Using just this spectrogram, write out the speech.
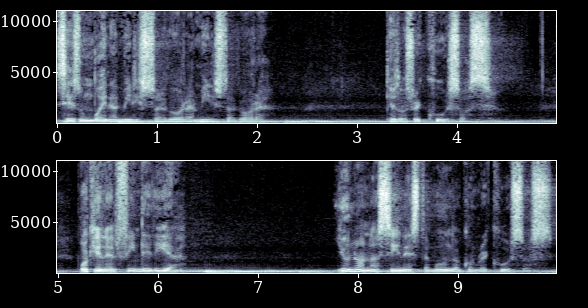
Seas un buen administrador, administradora de los recursos. Porque en el fin de día, yo no nací en este mundo con recursos.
